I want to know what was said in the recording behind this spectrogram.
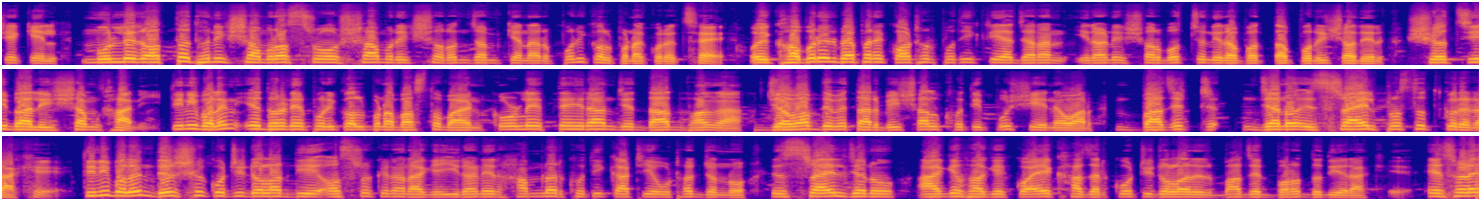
শেকেল মূল্যের অত্যাধুনিক সমরাস্ত্র ও সামরিক সরঞ্জাম কেনার পরিকল্পনা করেছে। ওই খবরের ব্যাপারে কঠোর প্রতিক্রিয়া জানান ইরানের সর্বোচ্চ নিরাপত্তা পরিষদের সচিব আল ইসাম খানি তিনি বলেন, এ ধরনের পরিকল্পনা বাস্তবায়ন করলে তেহরান যে দাঁত ভাঙা জবাব দেবে তার বিশাল ক্ষতি পুষিয়ে নেওয়ার বাজেট যেন ইসরায়েল প্রস্তুত করে রাখে। তিনি বলেন, দেড়শো কোটি ডলার দিয়ে অস্ত্র কেনার আগে ইরানের হামলার ক্ষতি কাটিয়ে ওঠার জন্য ইসরায়েল যেন আগে ভাগে কয়েক হাজার কোটি ডলারের বাজেট বরাদ্দ দিয়ে রাখে। এছাড়া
